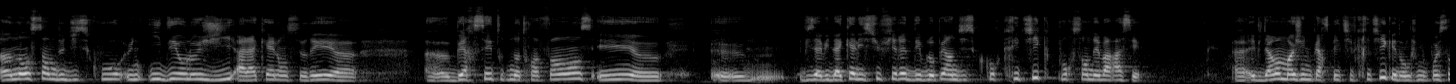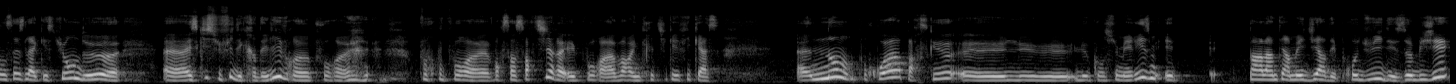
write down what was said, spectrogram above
un ensemble de discours, une idéologie à laquelle on serait bercé toute notre enfance et vis-à-vis -vis de laquelle il suffirait de développer un discours critique pour s'en débarrasser. Euh, évidemment, moi j'ai une perspective critique et donc je me pose sans cesse la question de euh, euh, est-ce qu'il suffit d'écrire des livres pour, pour, s'en sortir et pour avoir une critique efficace? Non, pourquoi? Parce que le, consumérisme, est, par l'intermédiaire des produits, des objets,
